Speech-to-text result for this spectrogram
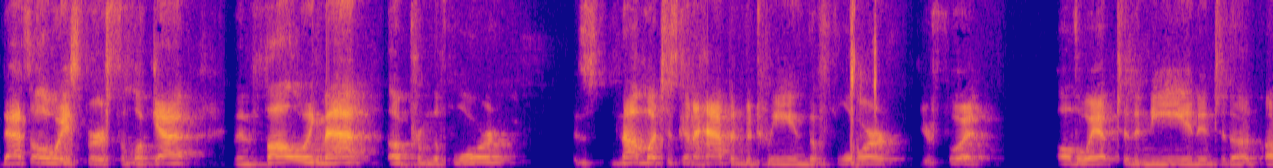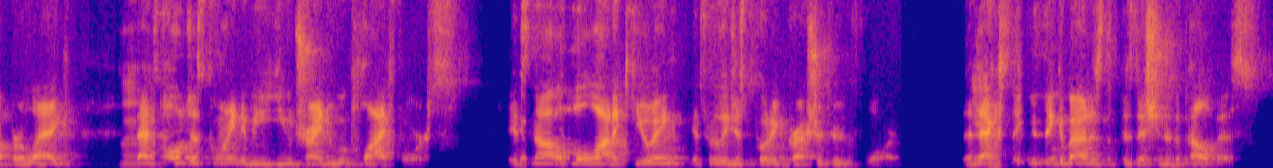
that's always first to look at. Then following that up from the floor is not much is going to happen between the floor, your foot, all the way up to the knee and into the upper leg. Mm-hmm. That's all just going to be you trying to apply force. It's not a whole lot of cueing. It's really just putting pressure through the floor. The next thing to think about is the position of the pelvis.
